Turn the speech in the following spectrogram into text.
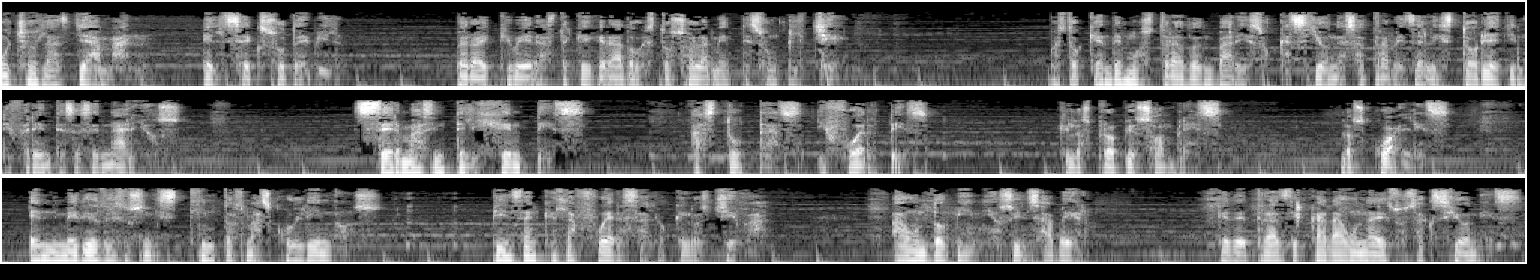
Muchos las llaman el sexo débil, pero hay que ver hasta qué grado esto solamente es un cliché, puesto que han demostrado en varias ocasiones a través de la historia y en diferentes escenarios ser más inteligentes, astutas y fuertes que los propios hombres, los cuales, en medio de sus instintos masculinos, piensan que es la fuerza lo que los lleva a un dominio sin saber que detrás de cada una de sus acciones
